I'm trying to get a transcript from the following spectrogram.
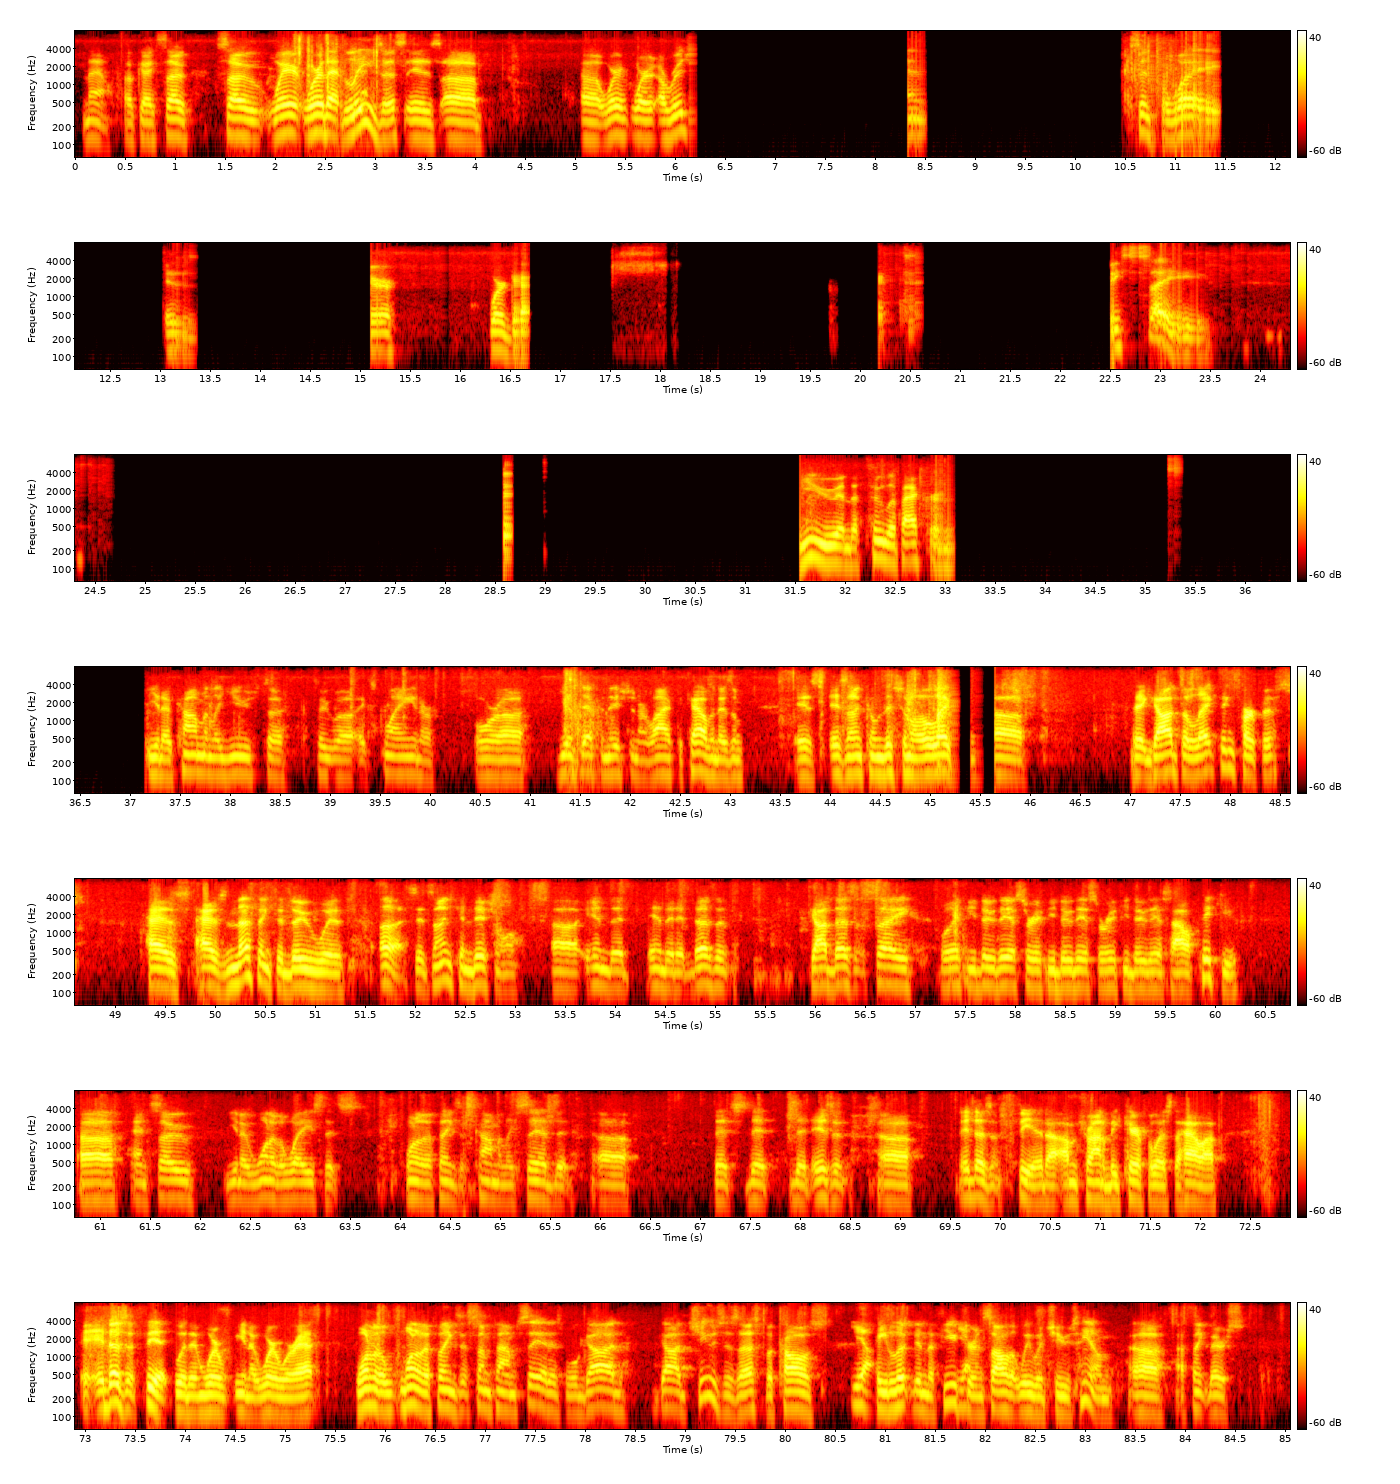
now. Okay, so so where where that leaves us is uh, uh, where where originally sinful way is where where God be saved. You and the tulip acronym, you know, commonly used to to uh, explain or or uh, give definition or life to Calvinism is is unconditional election. Uh, that God's electing purpose has has nothing to do with us. It's unconditional uh, in that in that it doesn't. God doesn't say, "Well, if you do this, or if you do this, or if you do this, I'll pick you." Uh, and so, you know, one of the ways that's one of the things that's commonly said that uh, that's that that isn't uh, it doesn't fit. I, am trying to be careful as to how I. It, it doesn't fit within where you know where we're at. One of the one of the things that sometimes said is, well, God God chooses us because yeah. He looked in the future yeah. and saw that we would choose Him. Uh, I think there's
